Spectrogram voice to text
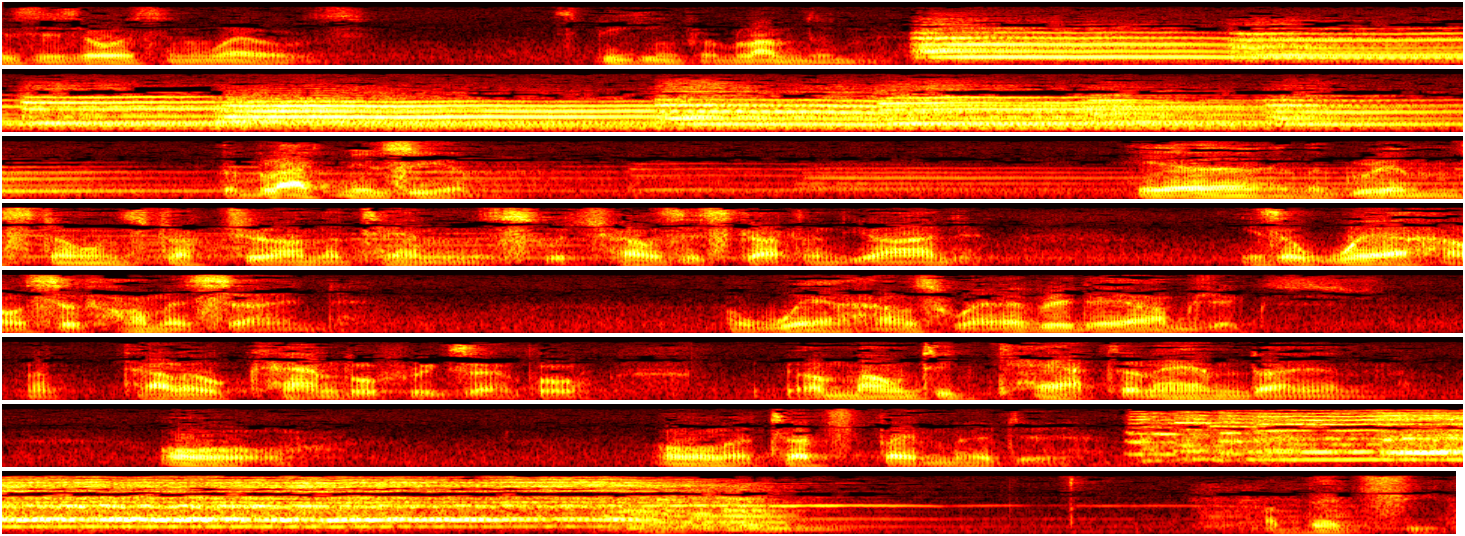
This is Orson Welles, speaking from London. The Black Museum. Here, in the grim stone structure on the Thames, which houses Scotland Yard, is a warehouse of homicide. A warehouse where everyday objects, a tallow candle, for example, a mounted cat, an andiron, all, all are touched by murder. A bed sheet.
